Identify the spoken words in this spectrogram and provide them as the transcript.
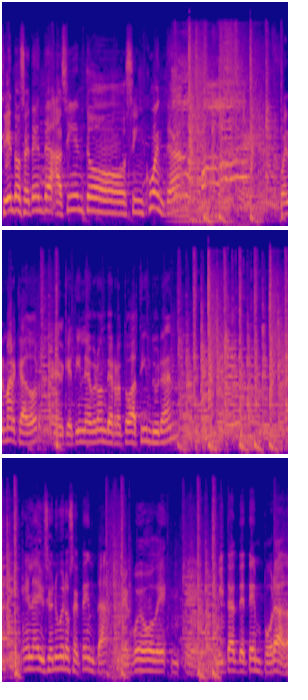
170 a 150 eh, fue el marcador en el que Tim LeBron derrotó a Tim Durant en la edición número 70 del juego de eh, mitad de temporada.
